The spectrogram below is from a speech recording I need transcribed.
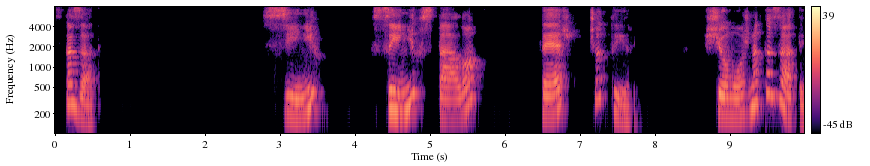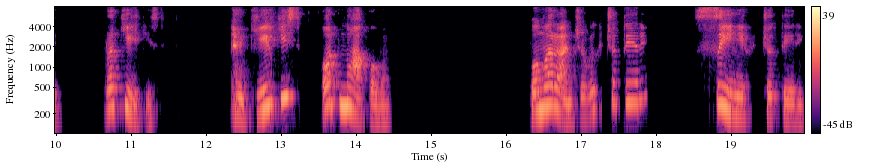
сказати? Синіх, синіх стало теж чотири. Що можна казати про кількість? Кількість однакова. Помаранчевих 4, синіх 4.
